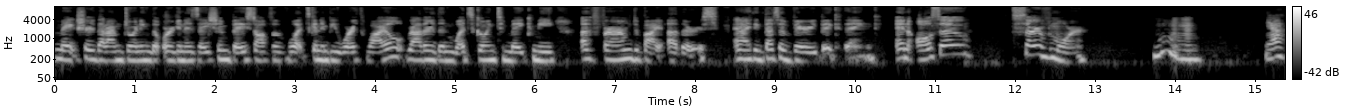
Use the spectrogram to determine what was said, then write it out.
make sure that I'm joining the organization based off of what's going to be worthwhile rather than what's going to make me affirmed by others. And I think that's a very big thing. And also, serve more. Hmm. Yeah.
